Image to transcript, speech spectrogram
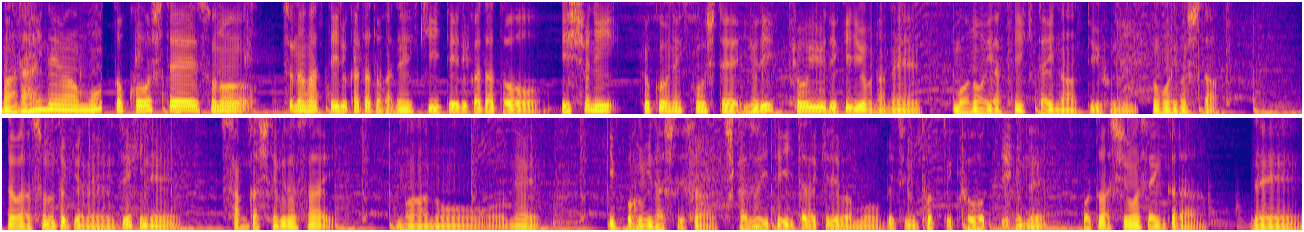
まあ来年はもっとこうして、その、つながっている方とかね、聞いている方と一緒に曲をね、こうしてより共有できるようなね、ものをやっていきたいなっていうふうに思いました。だからその時はね、ぜひね、参加してください。まああのね、一歩踏み出してさ、近づいていただければもう別に取っていこうっていうね、ことはしませんから、ね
